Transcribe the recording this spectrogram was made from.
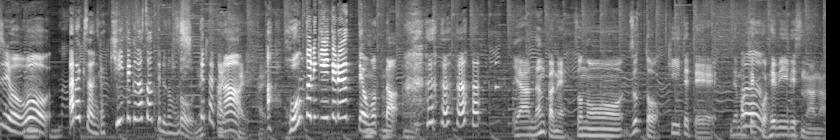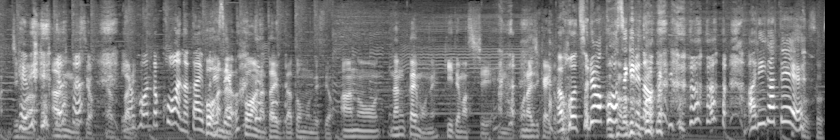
ラジオを荒木さんが聞いてくださってるのも知ってたから、はいはいはい。あ本当に聞いてるって思った、うんうんうんいやーなんかねそのずっと聞いててで、まあ、うん。結構ヘビーリスナーな自分あるんですよやっいやぱり本当コアなタイプコアですよ。なコアなタイプだと思うんですよ。あの何回もね聞いてますしあの同じ回とか。それは怖すぎるな。ありがてえ。そうそう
